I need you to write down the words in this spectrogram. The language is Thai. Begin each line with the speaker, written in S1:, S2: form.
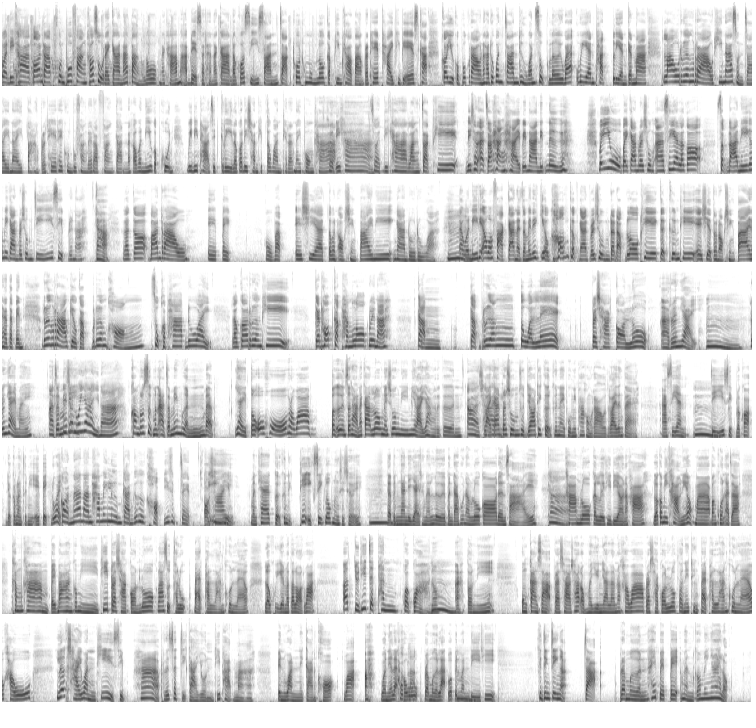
S1: สวัสดีค่ะ ต้อนรับคุณผู้ฟังเข้าสู่รายการหน้าต่างโลกนะคะ มาอัปเดตสถานการณ์ แล้วก็สีสันจากทั่วทุกมุมโลกกับทีมข่าวต่างประเทศไทย PBS ค่ะ ก็อยู่กับพวกเรานะคะ ทุกวันจันทร์ถึงวันศุกร์เลย แวะเวียนผัดเปลี่ยนกันมา เล่าเรื่องราวที่น่าสนใจในต่างประเทศให้คุณผู้ฟังได้รับฟังกันนะคะ วันนี้อยู่กับคุณวินิษฐาจิตกรี แล้วก็ดิฉันทิพย์ตะวันธีรนัยพงค์ค่ะ
S2: สวัสดีค่ะ
S1: สวัสดีค่ะ หลังจากที่ดิฉันอาจจะห่างหายไปนานนิดนึง ไม่อยู่ไปการประชุมอาเซียนแล้วก็ สัปดาห์นี้ก็มีการประชุม G20 ด้วยนะ
S2: ค่ะ
S1: แล้วก็บ้านเราเอเปกโหแบบเอเชียตะวันออกเฉียงใต้นี่งานรัวๆ แต่วันนี้ที่เอามาฝากกันอาจจะไม่ได้เกี่ยวข้องกับงานประชุมระดับโลกที่เกิดขึ้นที่เอเชียตะวันออกเฉียงใต้นะคะแต่เป็นเรื่องราวเกี่ยวกับเรื่องของสุขภาพด้วย แล้วก็เรื่องที่กระทบกับทั้งโลกด้วยนะ กับ
S2: เป็น
S1: กับเรื่องตัวเลขประชากรโลก
S2: อ่าเรื่องใหญ่
S1: อืม
S2: เรื่องใหญ่ไหมอาจจะ
S1: ไม่
S2: ไม่
S1: ใช่
S2: ได้
S1: ว่าใหญ่นะ
S2: ความรู้สึกมันอาจจะไม่เหมือนแบบใหญ่โตโอ้โห เพราะว่าบังเอิญสถานการณ์โลกในช่วงนี้มีหลายอย่างเหลือเกิน
S1: อ่าใช่
S2: หลายการประชุมสุดยอดที่เกิดขึ้นในภูมิภาคของเราไล่ตั้งแต่อาเซียน
S1: อืม
S2: G20 แล้วก็เดี๋ยวกำลังจะมีเอเปกด้วย
S1: ก่อนหน้านั้นถ้าไม่ลืมกันก็คือขอบ 27
S2: อ๋อ
S1: ที่
S2: ใช่
S1: อียิปต์
S2: มันแค่เกิดขึ้นอีกที่อีกซีกโลกหนึ่งเฉยๆ แต่เป็นงานใหญ่ๆทั้งนั้นเลย บรรดาผู้นำโลกก็เดินสาย
S1: ค่ะ
S2: ข้ามโลกกันเลยทีเดียวนะคะ แล้วก็มีข่าวนี้ออกมาบางคนอาจจะข้ามๆไปบ้างก็มีที่ประชากรโลกล่าสุดทะลุ 8,000 ล้านคนแล้ว เราคุยกันมาตลอดว่าเอ้ออยู่ที่ 7,000 กว่าๆเนาะ
S1: อืม
S2: อะตอนนี้องค์การสหประชาชาติออกมายืนยันแล้วนะคะ ว่าประชากรโลกตอนนี้ถึง 8,000 ล้านคนแล้ว เขา เลือกใช้วันที่ 15 พฤศจิกายนที่ผ่านมา เป็นวันในการเคาะว่าอะวันนี้แหละ
S1: ครบละ
S2: เขาประเมินละว่าเป็นวันดีที่ คือจริง ๆอะจะประเมินให้เป๊ะๆมันก็ไม่ง่ายหรอก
